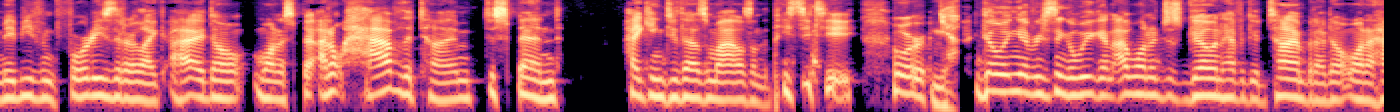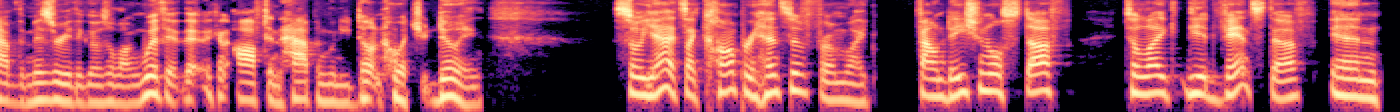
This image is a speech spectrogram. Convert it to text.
maybe even 40s, that are like, I don't want to spend, I don't have the time to spend hiking 2000 miles on the PCT or Yeah. going every single weekend. I want to just go and have a good time, but I don't want to have the misery that goes along with it that can often happen when you don't know what you're doing. So yeah, it's like comprehensive from like foundational stuff to like the advanced stuff and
